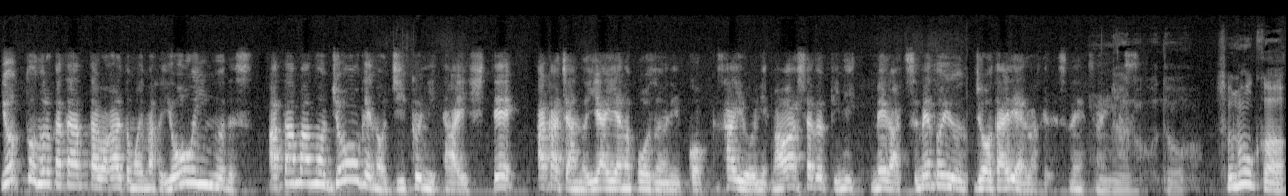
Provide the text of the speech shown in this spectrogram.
ヨットを乗る方だったら分かると思いますが、ヨーイングです。頭の上下の軸に対して赤ちゃんのイヤイヤのポーズのようにこう左右に回した時に目が爪という状態でやるわけですね。なるほど。その他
